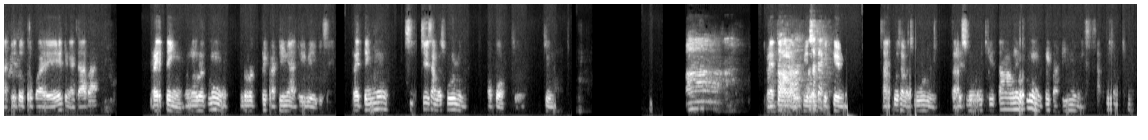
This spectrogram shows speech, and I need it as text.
nah ditutup aja dengan cara rating. Menurutmu menurut pribadinya Dewi bisa. Ratingmu 1 sampai 10 apa? Jum, ah rating dari film Squid Game. 1 sampai 10 dari seluruh cerita menurutmu pribadimu. 1 sampai 10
